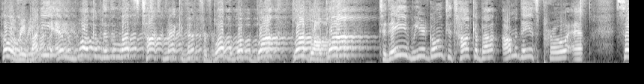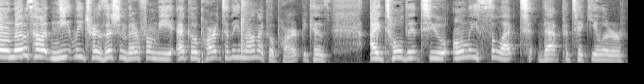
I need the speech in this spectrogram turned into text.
Hello, everybody, and welcome to the Let's Talk Mac event for blah blah blah blah blah blah blah blah. Today we are going to talk about Amadeus Pro, and so notice how it neatly transitioned there from the echo part to the non-echo part because I told it to only select that particular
